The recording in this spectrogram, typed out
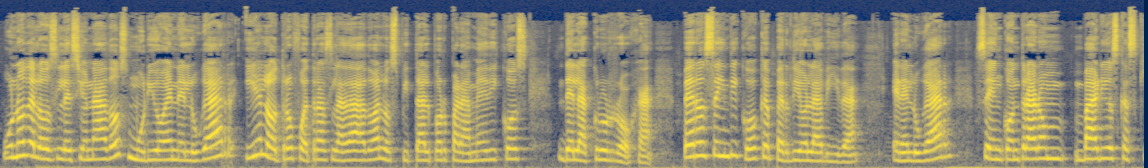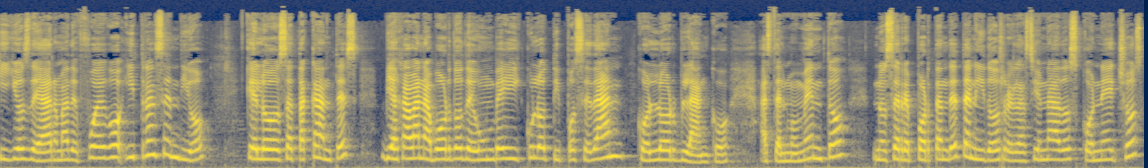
Uno de los lesionados murió en el lugar y el otro fue trasladado al hospital por paramédicos de la Cruz Roja, pero se indicó que perdió la vida. En el lugar se encontraron varios casquillos de arma de fuego y trascendió que los atacantes viajaban a bordo de un vehículo tipo sedán color blanco. Hasta el momento no se reportan detenidos relacionados con hechos,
